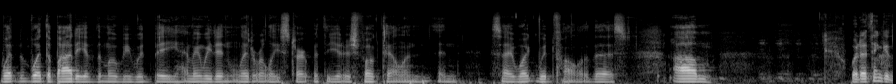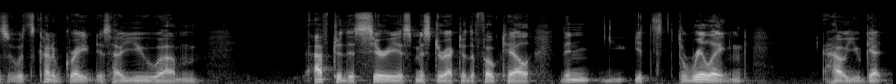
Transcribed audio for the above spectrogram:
what what the body of the movie would be. I mean, we didn't literally start with the Yiddish folktale and, and say what would follow this. Um, what I think is what's kind of great is how you, um, after this serious misdirect of the folktale, then you, it's thrilling how you get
